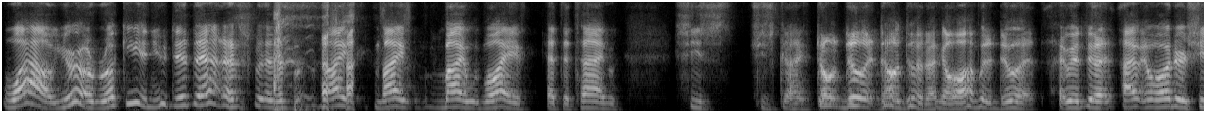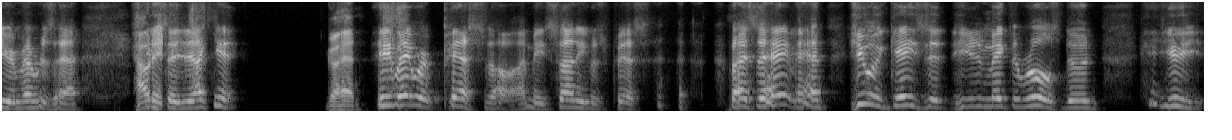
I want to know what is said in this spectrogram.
"Wow, you're a rookie and you did that." My my my wife at the time, she's she's going, "Don't do it, don't do it." I go, oh, "I'm going to do it. I'm going to do it." I wonder if she remembers that. How she did? said, "I can't." Go ahead. He, they were pissed though. I mean, Sonny was pissed. but I said, "Hey, man, you engaged it. You didn't make the rules, dude. You,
